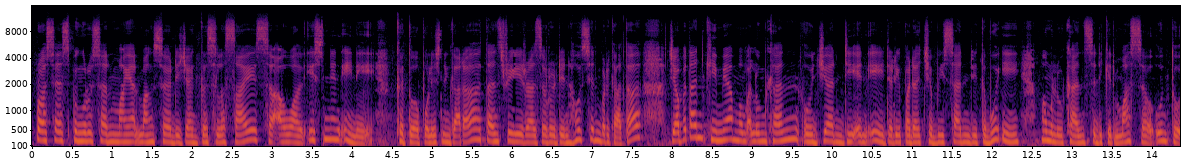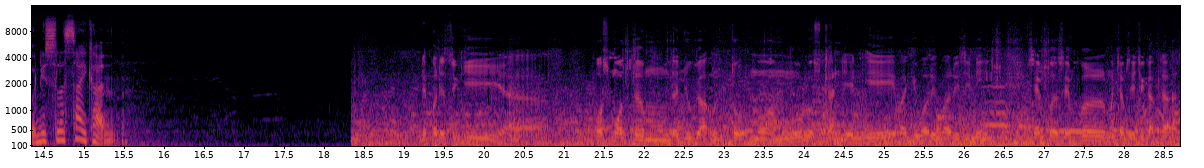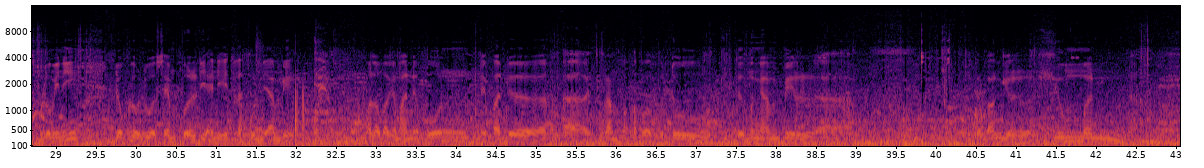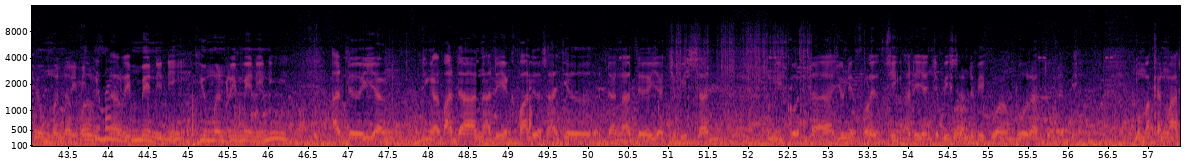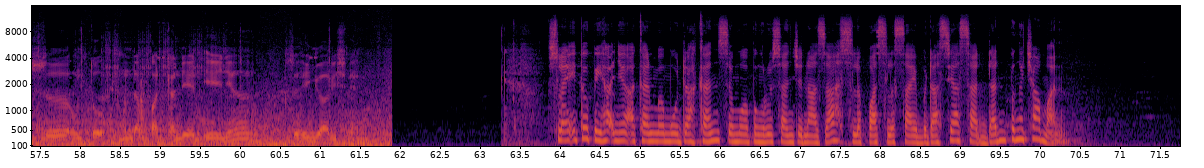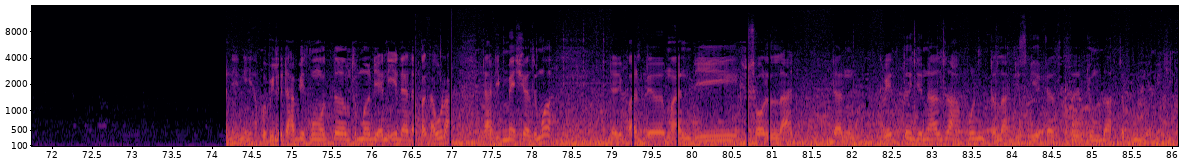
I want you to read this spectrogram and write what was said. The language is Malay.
Proses pengurusan mayat mangsa dijangka selesai seawal Isnin ini. Ketua Polis Negara Tan Sri Razaruddin Hussein berkata, Jabatan Kimia memaklumkan ujian DNA daripada cebisan ditemui memerlukan sedikit masa untuk diselesaikan. Daripada segi uh, postmortem dan juga untuk menguruskan DNA bagi waris-waris ini. Sampel-sampel macam saya cakap sebelum ini 22 sampel DNA telah pun diambil. Walau bagaimanapun daripada uh, rampak apa tu kita mengambil uh, panggil human human apa? Human. remain ini human remain ini ada yang tinggal badan ada yang kepala saja dan ada yang cebisan mengikut uh, unit forensik ada yang cebisan lebih kurang 200 lebih. Memakan masa untuk mendapatkan DNA-nya sehingga hari Senin Selain itu, pihaknya akan memudahkan semua pengurusan jenazah selepas selesai bedah siasat dan pengecaman. Apabila dah habis pengotor semua DNA dah dapat tahu lah. Dah dimeshkan semua. Daripada mandi solat dan kereta jenazah pun telah disediakan sejumlah 10 biji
